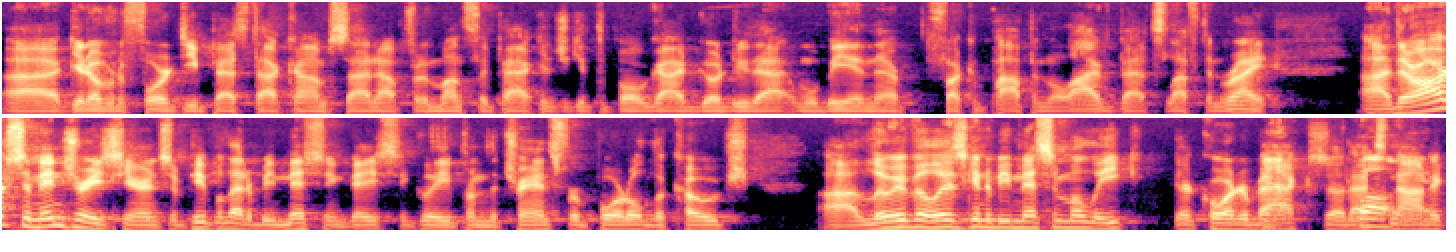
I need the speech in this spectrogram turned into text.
uh, get over to 4deepbets.com, sign up for the monthly package. You get the bowl guide. Go do that, and we'll be in there fucking popping the live bets left and right. Uh, there are some injuries here and some people that will be missing basically from the transfer portal. The coach, uh, Louisville is going to be missing Malik, their quarterback. So that's Well- not. A,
